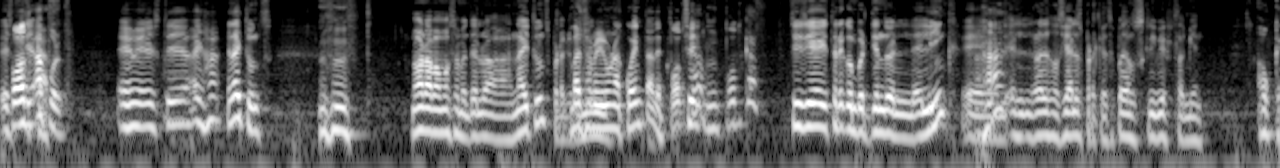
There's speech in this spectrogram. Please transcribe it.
Este, Podcast. Apple. Eh, este, ajá, en iTunes. Ahora vamos a meterlo a iTunes para que ¿Vas a abrir una cuenta de podcast? Sí. ¿Un podcast? Sí, sí, ahí estaré convirtiendo el, el link eh, en, redes sociales para que se puedan suscribir también. Ok,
